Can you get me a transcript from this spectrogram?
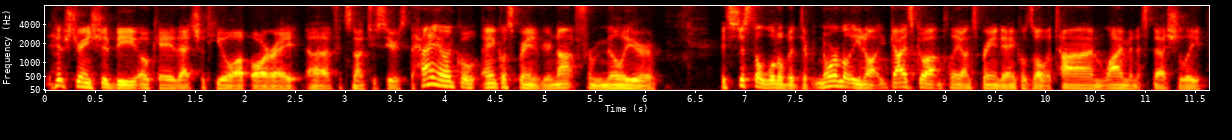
hip strain should be okay. That should heal up all right uh, if it's not too serious. The high ankle ankle sprain, if you're not familiar, it's just a little bit different. Normally, you know, guys go out and play on sprained ankles all the time, linemen especially,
